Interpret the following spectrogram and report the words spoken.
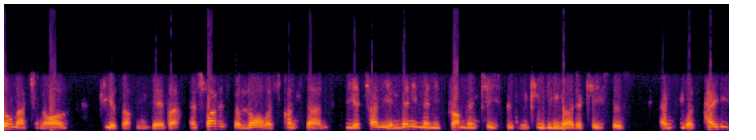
so much in all fields of endeavor. As far as the law was concerned, the attorney in many, many prominent cases, including murder cases, and he was highly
